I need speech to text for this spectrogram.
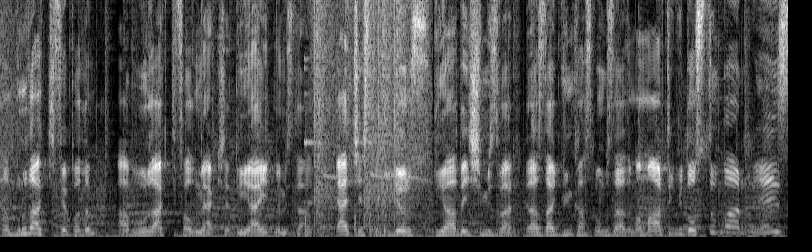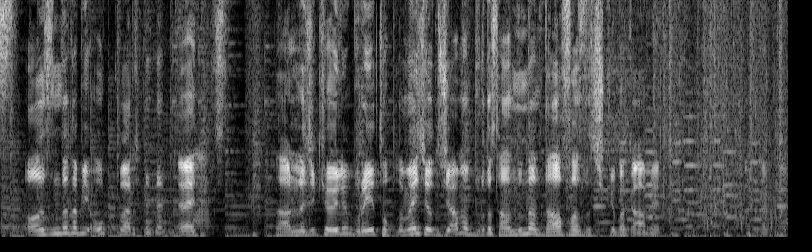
Tamam bunu da aktif yapalım. Abi burada aktif olmuyor arkadaşlar. Dünyaya gitmemiz lazım. Gel Chester gidiyoruz. Dünyada işimiz var. Biraz daha gün kasmamız lazım. Ama artık bir dostum var. Yes. Ağzında da bir ok var. evet. Tarlacı köylü burayı toplamaya çalışıyor ama burada sandığından daha fazla çıkıyor. Bak abi. Bak bak bak.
